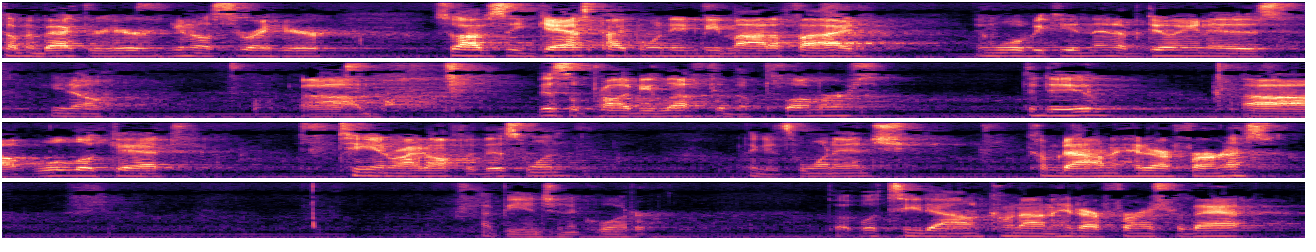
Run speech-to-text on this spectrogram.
Coming back through here, you know, it's right here. So obviously gas pipe will need to be modified. And what we can end up doing is, you know, um, this will probably be left for the plumbers to do. Uh, we'll look at teeing right off of this one. I think it's one inch. Come down and hit our furnace. Might be inch and a quarter. But we'll tee down, come down and hit our furnace for that.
